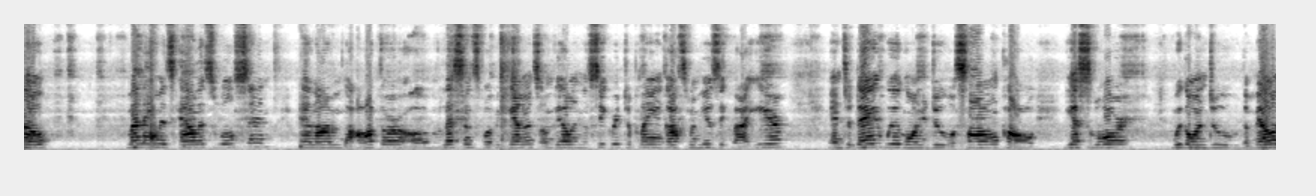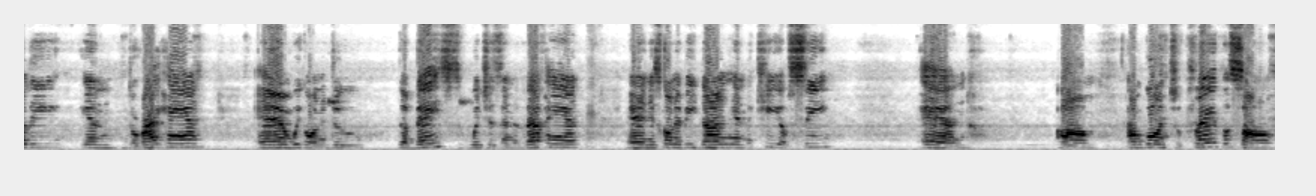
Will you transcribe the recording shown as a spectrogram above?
Hello, my name is Alice Wilson, and I'm the author of Lessons for Beginners Unveiling the Secret to Playing Gospel Music by Ear. And today we're going to do a song called Yes Lord. We're going to do the melody in the right hand, and we're going to do the bass, which is in the left hand, and it's going to be done in the key of C. And um, I'm going to play the song,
